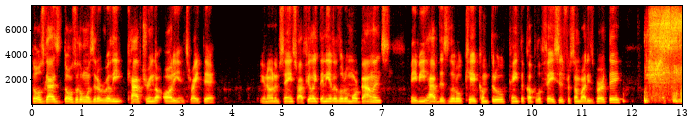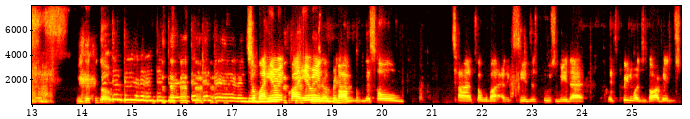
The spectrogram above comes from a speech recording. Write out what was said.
Those guys, those are the ones that are really capturing the audience right there. You know what I'm saying? So I feel like they need a little more balance. Maybe have this little kid come through, paint a couple of faces for somebody's birthday. We good to go. So by hearing by Bring it up, hearing bring it up. um, this whole time talk about NXT, it just proves to me that it's pretty much garbage,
